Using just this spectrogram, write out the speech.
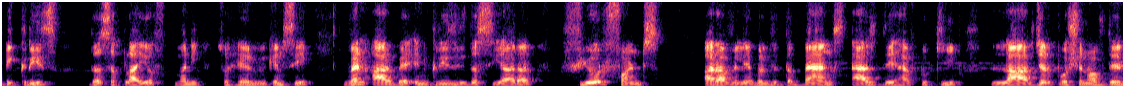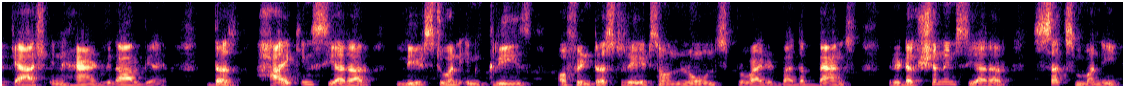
decrease the supply of money. So here we can see when RBI increases the CRR, fewer funds are available with the banks as they have to keep larger portion of their cash in hand with RBI. Thus, hike in CRR leads to an increase of interest rates on loans provided by the banks. Reduction in CRR sucks money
